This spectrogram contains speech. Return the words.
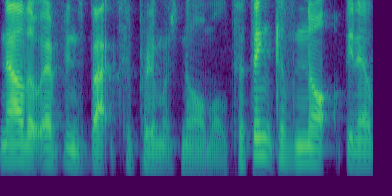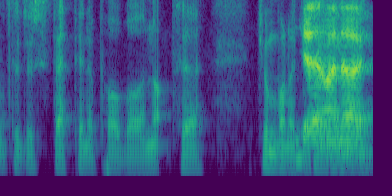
now that everything's back to pretty much normal. To think of not being able to just step in a pub or not to jump on a yeah, train. I know.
